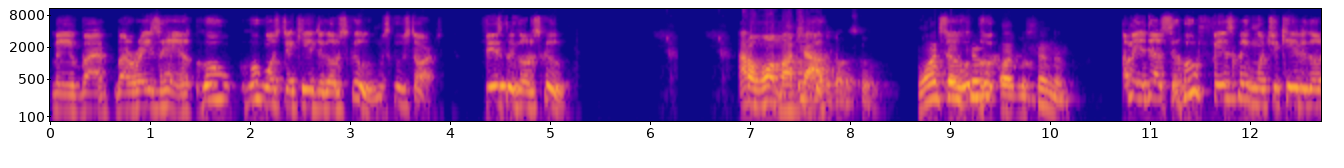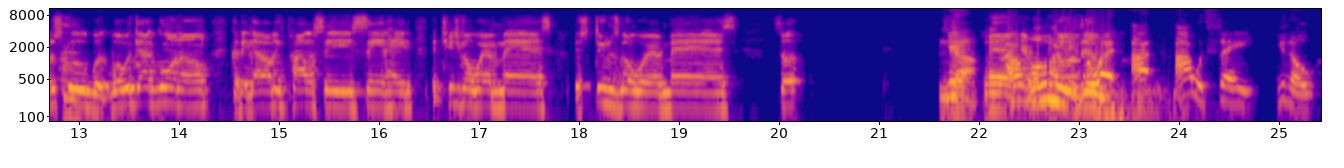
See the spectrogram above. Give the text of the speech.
I mean, by by raising hand, who who wants their kid to go to school when school starts? Physically go to school. I don't want my child to go to school. Want So them who- to, or we'll send them. I mean, it does. Who physically wants your kid to go to school with what we got going on? Because they got all these policies saying, hey, the teacher gonna wear a mask, the students gonna wear a mask. So Yeah. No. man, I don't what we want need You know what? I, I would say, you know,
